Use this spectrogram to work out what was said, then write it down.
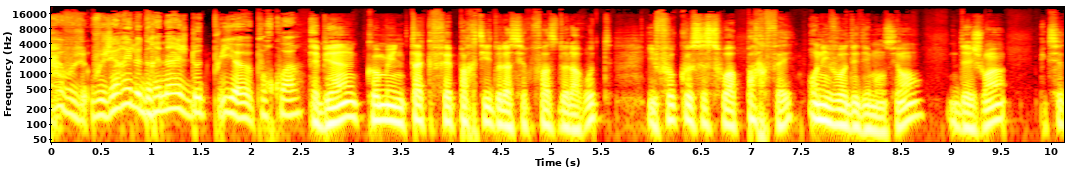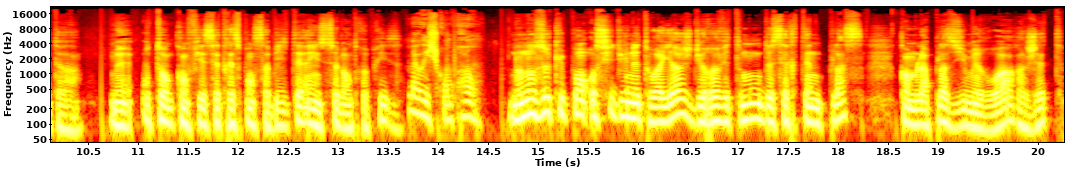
Ah, vous, gérez le drainage d'eau de pluie, euh, pourquoi? Eh bien, comme une TAC fait partie de la surface de la route, il faut que ce soit parfait au niveau des dimensions, des joints, etc. Mais autant confier cette responsabilité à une seule entreprise. Bah oui, je comprends. Nous nous occupons aussi du nettoyage du revêtement de certaines places, comme la place du miroir à Jette,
